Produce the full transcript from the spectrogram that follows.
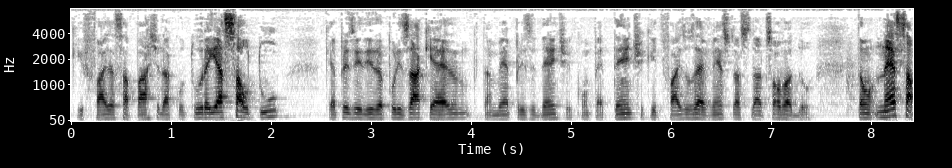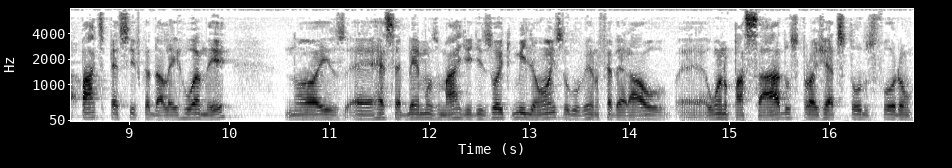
que faz essa parte da cultura, e a Saltu, que é presidida por Isaac Eden, que também é presidente competente, que faz os eventos da cidade de Salvador. Então, nessa parte específica da Lei Rouanet, nós é, recebemos mais de 18 milhões do governo federal é, o ano passado, os projetos todos foram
